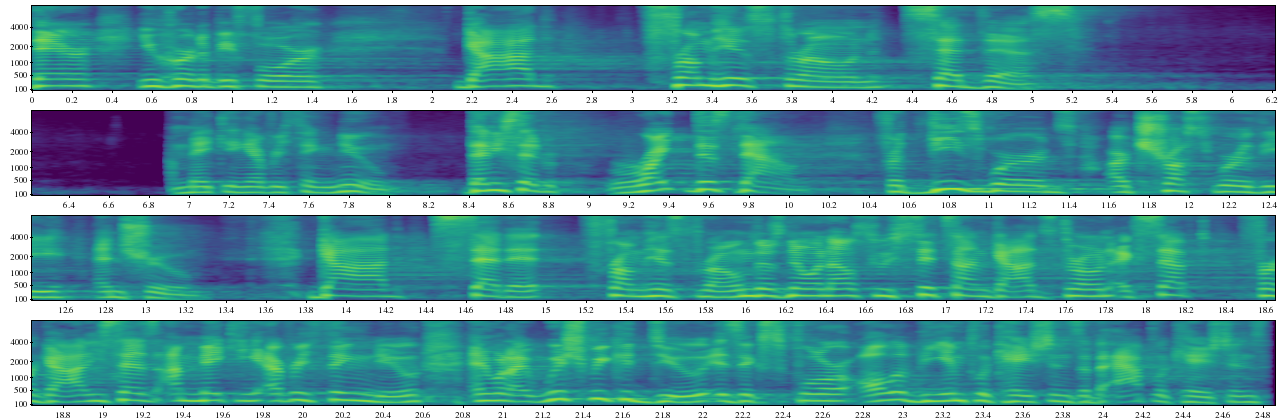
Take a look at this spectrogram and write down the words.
There, you heard it before. God from his throne said this I'm making everything new. Then he said, Write this down, for these words are trustworthy and true. God said it from his throne. There's no one else who sits on God's throne except for God. He says, I'm making everything new. And what I wish we could do is explore all of the implications of applications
